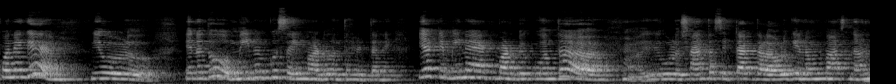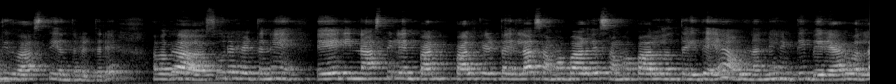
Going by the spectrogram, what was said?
ಕೊನೆಗೆ ಇವಳು ಏನದು, ಮೀನನ್ಗೂ ಸೈನ್ ಮಾಡು ಅಂತ ಹೇಳ್ತಾನೆ. ಯಾಕೆ, ಮೀನಾ ಯಾಕೆ ಮಾಡ್ಬೇಕು ಅಂತ ಇವಳು ಶಾಂತ ಸಿಟ್ಟಾಗ್ತಾಳೆ. ಅವಳಿಗೆ ನಮ್ಮ ಆಸ್ತಿ ನಂದಿದು ಆಸ್ತಿ ಅಂತ ಹೇಳ್ತಾರೆ. ಅವಾಗ ಸೂರ್ಯ ಹೇಳ್ತಾನೆ, ಏ, ನಿನ್ನ ಆಸ್ತಿಲಿ ಏನ್ ಪಾಲ್ ಪಾಲ್ ಕೇಳ್ತಾ ಇಲ್ಲ? ಸಮ ಬಾಳ್ವೆ ಸಮ ಪಾಲು ಅಂತ ಇದೆ. ಅವಳು ನನ್ನೇ ಹೆಂಡತಿ, ಬೇರೆ ಯಾರು ಅಲ್ಲ.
